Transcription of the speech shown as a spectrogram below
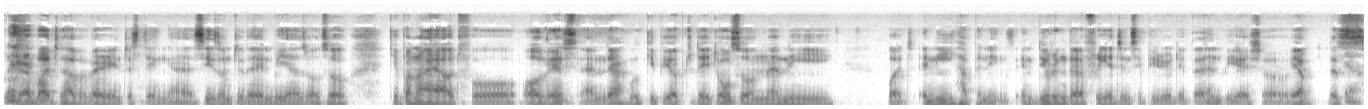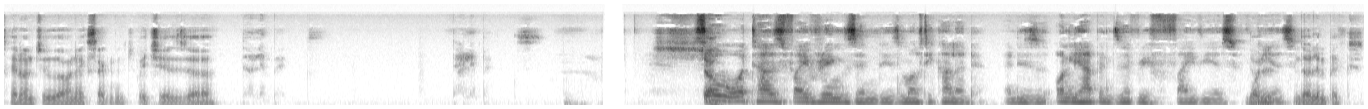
They're about to have a very interesting uh, season to the NBA as well. So keep an eye out for all this, and yeah, we'll keep you up to date also on any what any happenings in during the free agency period at the NBA. So yeah, let's Yeah. head on to our next segment, which is uh, the Olympics. The Olympics. So what has five rings and is multicolored and this only happens every five years, four Ol- years? the Olympics.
